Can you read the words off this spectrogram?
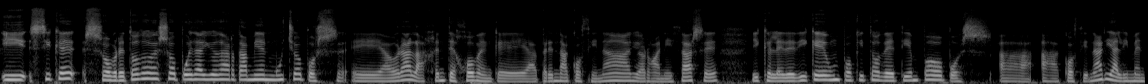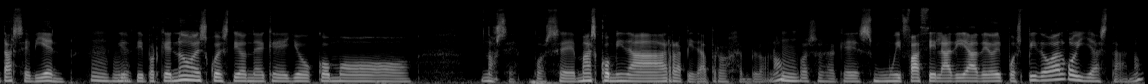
Y sí que sobre todo eso puede ayudar también mucho, pues eh, ahora la gente joven que aprenda a cocinar y a organizarse y que le dedique un poquito de tiempo pues a, cocinar y alimentarse bien. decir, porque no es cuestión de que yo como no sé, pues eh, más comida rápida, por ejemplo, ¿no? Mm. Pues o sea, que es muy fácil a día de hoy, pues pido algo y ya está, ¿no?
